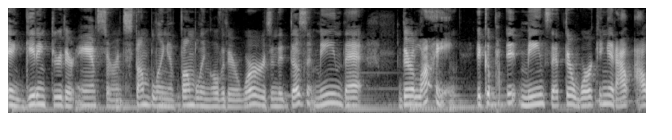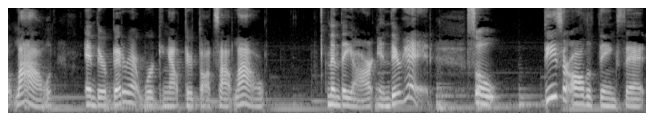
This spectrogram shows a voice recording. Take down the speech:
and getting through their answer and stumbling and fumbling over their words. And it doesn't mean that they're lying. It could it means that they're working it out out loud and they're better at working out their thoughts out loud than they are in their head. So these are all the things that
